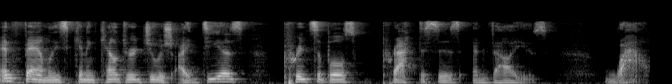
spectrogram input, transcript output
and families can encounter Jewish ideas, principles, practices, and values. Wow.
